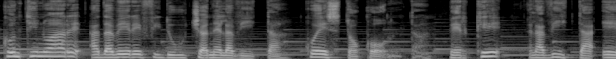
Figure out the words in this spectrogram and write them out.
continuare ad avere fiducia nella vita. Questo conta, perché la vita è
